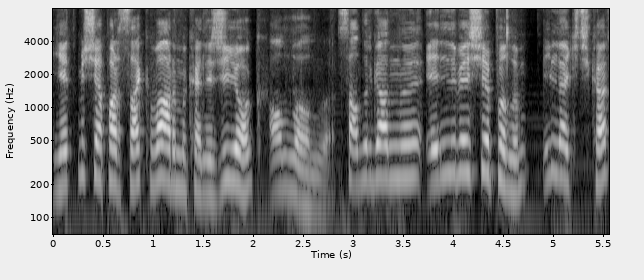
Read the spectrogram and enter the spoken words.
70 yaparsak var mı kaleci? Yok. Allah Allah. Saldırganlığı 55 yapalım. İlla ki çıkar.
